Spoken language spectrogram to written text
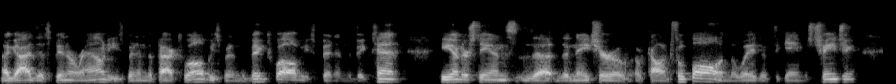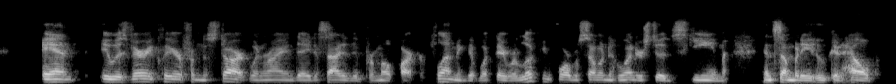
a guy that's been around. He's been in the Pac 12, he's been in the Big 12, he's been in the Big 10. He understands the, the nature of, of college football and the way that the game is changing. And it was very clear from the start when Ryan Day decided to promote Parker Fleming that what they were looking for was someone who understood scheme and somebody who could help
